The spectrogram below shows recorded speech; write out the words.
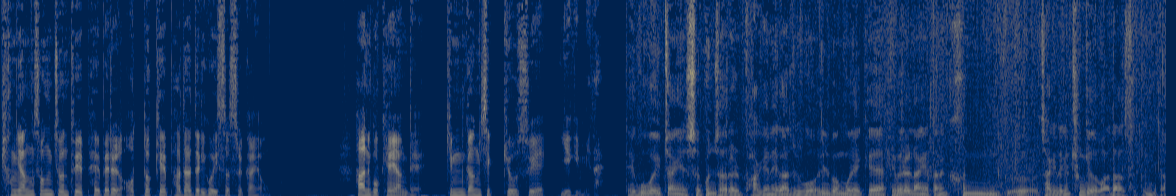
평양성 전투의 패배를 어떻게 받아들이고 있었을까요? 한국해양대 김강식 교수의 얘기입니다. 대국의 입장에서 군사를 파견해가지고 일본군에게 패배를 당했다는 큰 그 자기적인 충격을 와닿았을 겁니다.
